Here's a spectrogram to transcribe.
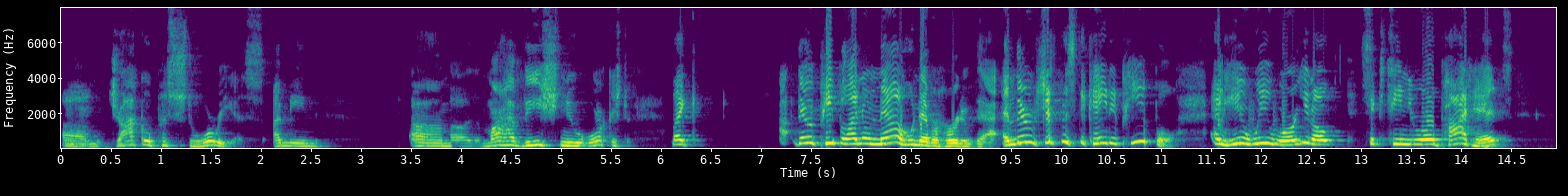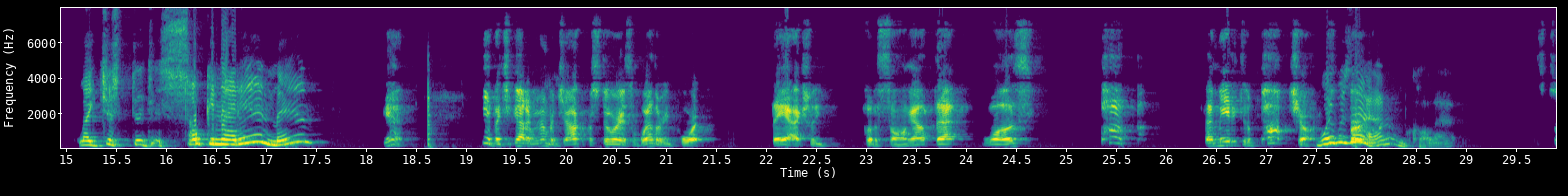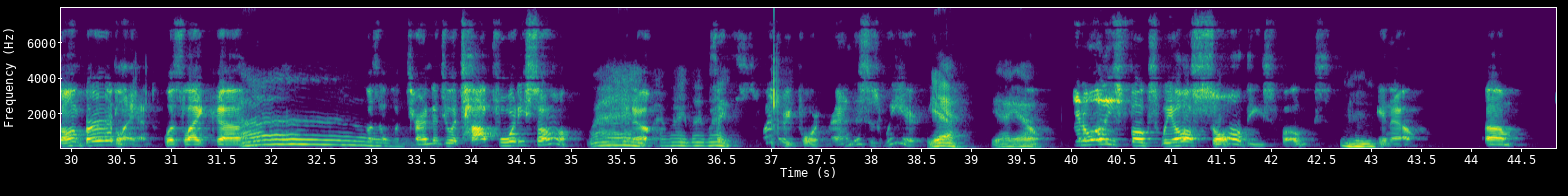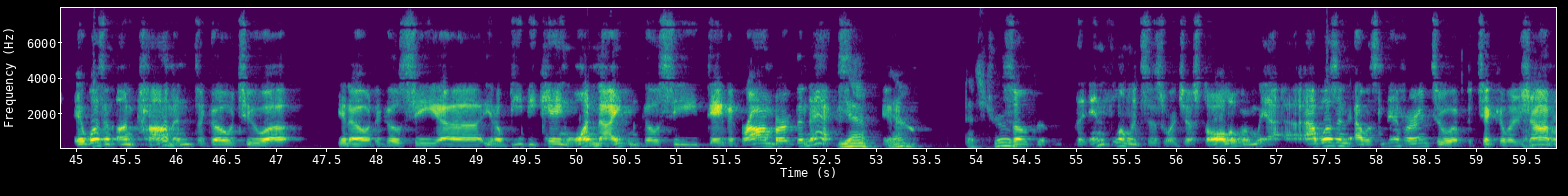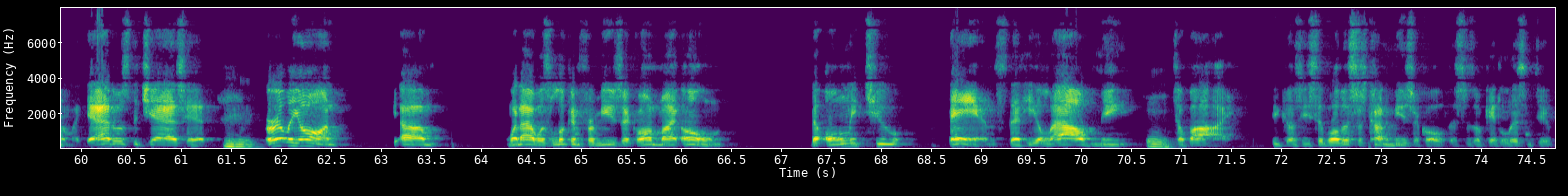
um, mm-hmm. Jaco Pastorius. I mean, um, uh, Mahavishnu Orchestra. Like, uh, there are people I know now who never heard of that, and they're sophisticated people. And here we were, you know, sixteen-year-old potheads like just, just soaking that in, man. Yeah, yeah, but you got to remember, Jaco Pastorius Weather Report, they actually put a song out that was pop. That made it to the pop chart. What was Birdland. that? I don't recall that. song Birdland was like uh, oh. was a, turned into a top forty song. Right, you know? right, right, right. Like, Weather Report, man, this is weird. Yeah, yeah, yeah. You know? And all these folks, we all saw these folks. Mm-hmm. You know, um, it wasn't uncommon to go to uh, you know, to go see uh, you know BB King one night and go see David Bromberg the next. Yeah, yeah, know? that's true. So the, the, influences were just all over me. I, I, wasn't. I was never into a particular genre. My dad was the jazz head. Mm-hmm. Early on, um, when I was looking for music on my own, the only two bands that he allowed me mm. to buy because he said, "Well, this is kind of musical. This is okay to listen to."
